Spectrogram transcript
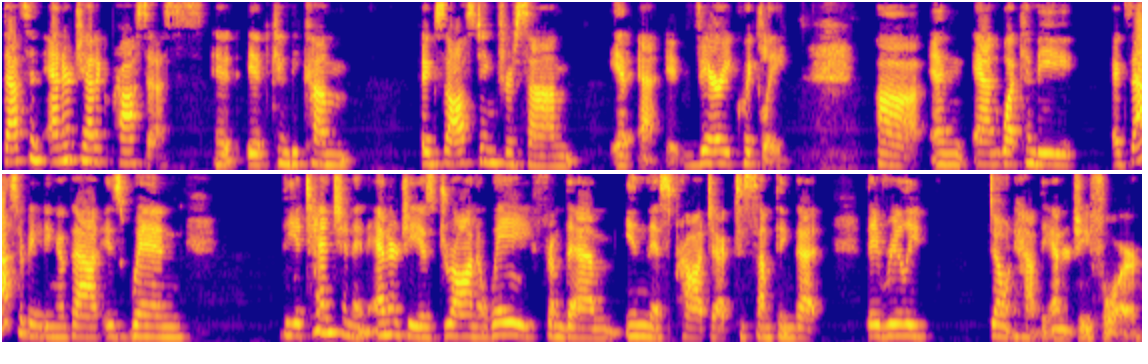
that's an energetic process. It, it can become exhausting for some it, it very quickly. Uh, and, and what can be exacerbating of that is when the attention and energy is drawn away from them in this project to something that they really don't have the energy for,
